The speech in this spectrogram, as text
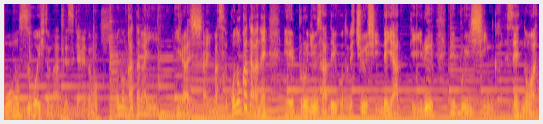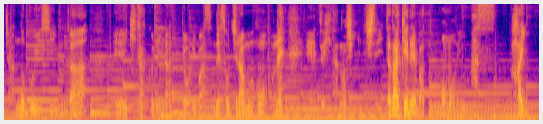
ものすごい人なんですけれども、この方がいらっしゃいます。この方がね、えー、プロデューサーということで中心でやっている、えー、V シンガーですね。ノアちゃんの V シンガー、えー、企画になっておりますので、そちらの方もね、えー、ぜひ楽しみにしていただければと思います。はい。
